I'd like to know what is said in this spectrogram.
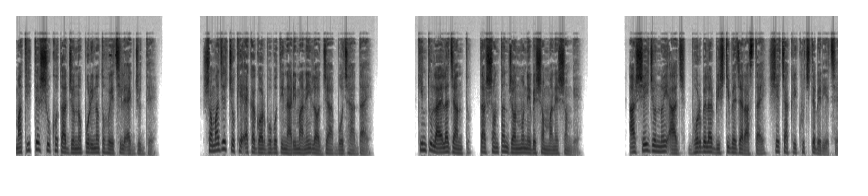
মাতৃত্বের সুখ তার জন্য পরিণত হয়েছিল এক যুদ্ধে। সমাজের চোখে একা গর্ভবতী নারী মানেই লজ্জা, বোঝা, দায়। কিন্তু লায়লা জানত, তার সন্তান জন্ম নেবে সম্মানের সঙ্গে। আর সেই জন্যই আজ ভোরবেলার বৃষ্টি ভেজা রাস্তায় সে চাকরি খুঁজতে বেরিয়েছে।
